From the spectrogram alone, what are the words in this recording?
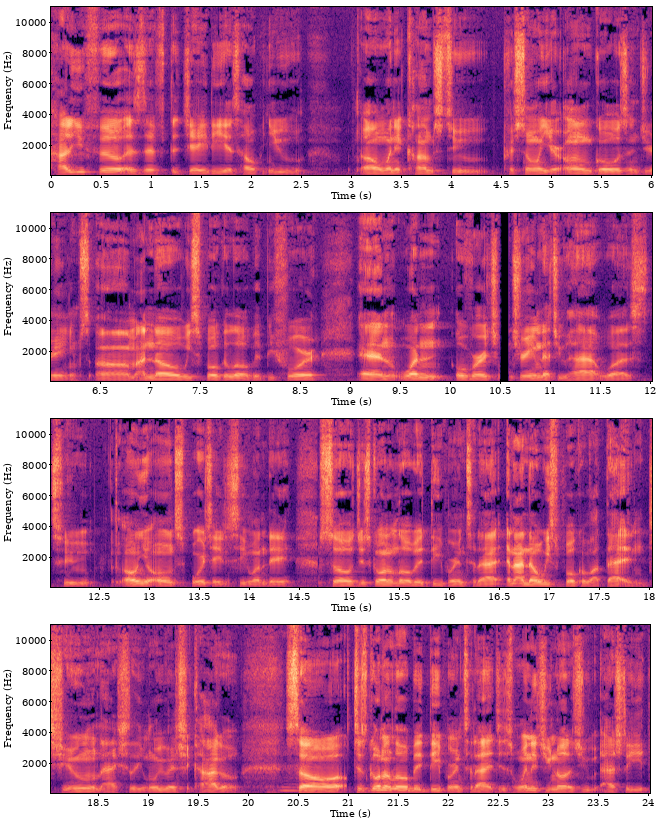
how do you feel as if the JD is helping you uh, when it comes to pursuing your own goals and dreams. Um, I know we spoke a little bit before, and one overarching dream that you had was to own your own sports agency one day. So just going a little bit deeper into that, and I know we spoke about that in June actually when we were in Chicago. Mm-hmm. So just going a little bit deeper into that, just when did you know that you actually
